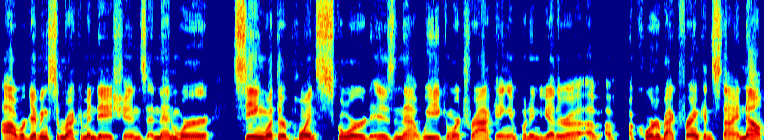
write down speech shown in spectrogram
Uh, we're giving some recommendations, and then we're seeing what their points scored is in that week, and we're tracking and putting together a, a, a quarterback Frankenstein. Now,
